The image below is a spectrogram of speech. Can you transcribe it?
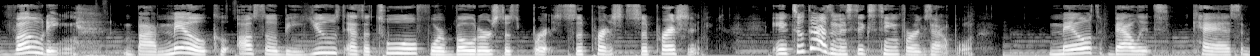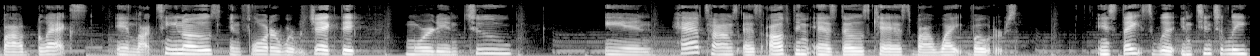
Voting by mail could also be used as a tool for voters suppre- suppre- suppression. In 2016, for example, mailed ballots cast by blacks and Latinos in Florida were rejected more than two and half times as often as those cast by white voters. In states with intentionally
